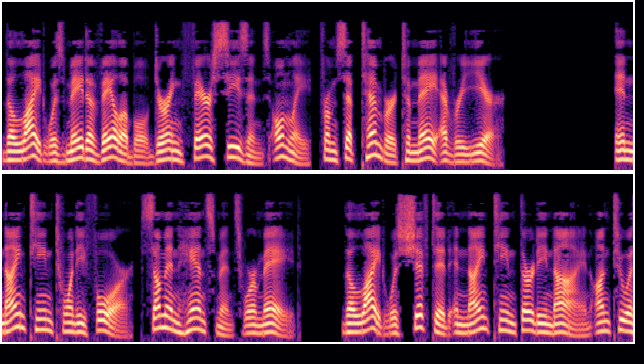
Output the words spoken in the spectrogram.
The light was made available during fair seasons only, from September to May every year. In 1924, some enhancements were made. The light was shifted in 1939 onto a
